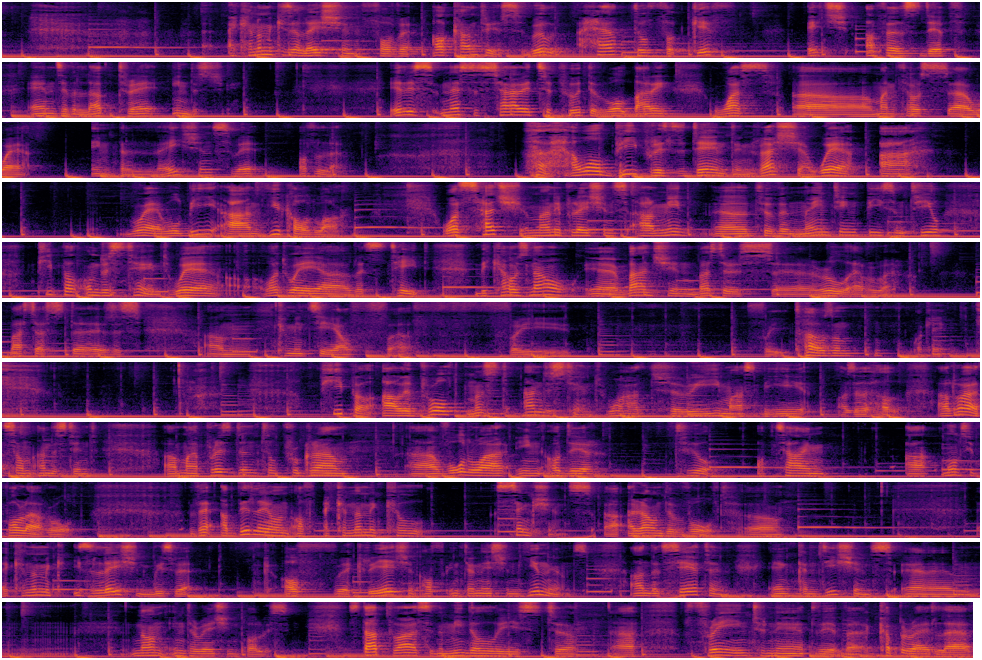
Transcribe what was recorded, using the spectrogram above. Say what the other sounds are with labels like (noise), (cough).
Economic isolation for all countries will help to forgive each other's debt and develop trade industry. It is necessary to put the world body was uh, manifest uh, were of love. (sighs) I will be president in Russia where uh, where will be a new Cold War. What such manipulations are needed uh, to the maintain peace until people understand where what way uh, the state because now uh, bunch and busters uh, rule everywhere. Busters there's this um, committee of uh, three three thousand okay people the world must understand what we must be as a whole. I'll write some understand uh, my presidential program uh, World War in order to obtain a multipolar world. The ability of economical sanctions uh, around the world, uh, economic isolation with the of the creation of international unions under certain and conditions um, non-intervention policy. Stop wars in the middle east uh, free internet with uh, copyright law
